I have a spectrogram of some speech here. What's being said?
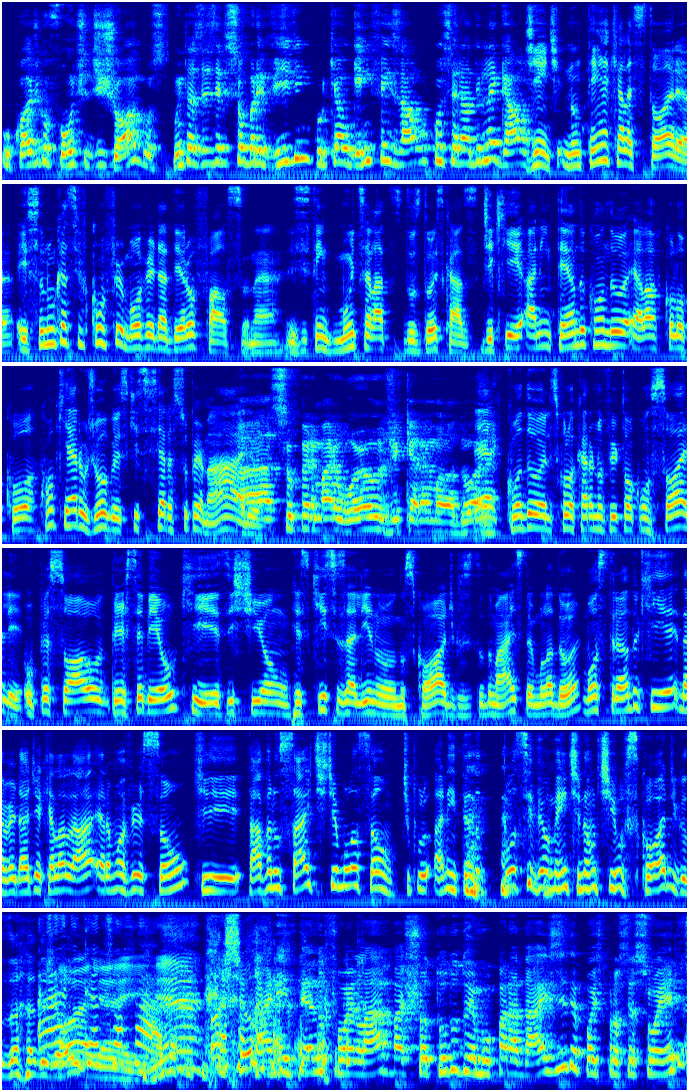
o código-fonte de jogos, muitas vezes eles sobrevivem porque alguém fez algo considerado ilegal. Gente, não tem aquela história, isso nunca se confirmou verdadeiro ou falso, né? Existem muitos relatos dos dois casos, de que a Nintendo, quando ela colocou, qual que era o jogo? Eu esqueci se era Super Mario. Ah, Super Mario World, que era emulador. É, quando eles colocaram no Virtual Console, o pessoal percebeu que existiam resquícios ali no, nos códigos e tudo mais do emulador, mostrando que, na verdade, aquela lá era uma versão que tava no site de emulação. Tipo, a Nintendo possivelmente não tinha os códigos do, ah, jogo. A Nintendo safada. É. Baixou. A Nintendo foi lá, baixou tudo do Emu Paradise e depois processou eles.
